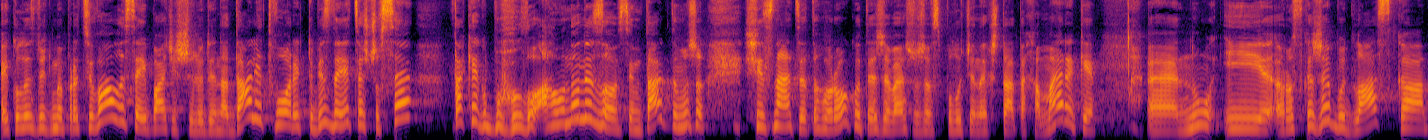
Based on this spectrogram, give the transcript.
І коли з людьми працювалося, і бачиш, що людина далі творить, тобі здається, що все так, як було, а воно не зовсім так, тому що 16-го року ти живеш уже в Сполучених Штатах Америки. Е, ну і розкажи, будь ласка,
